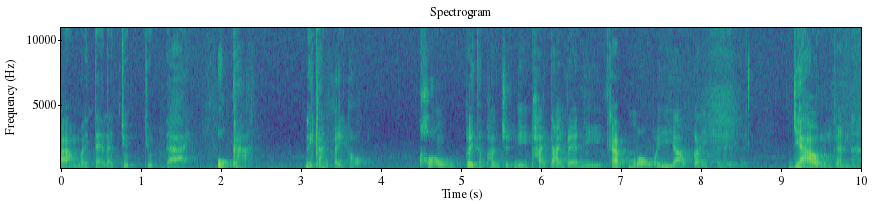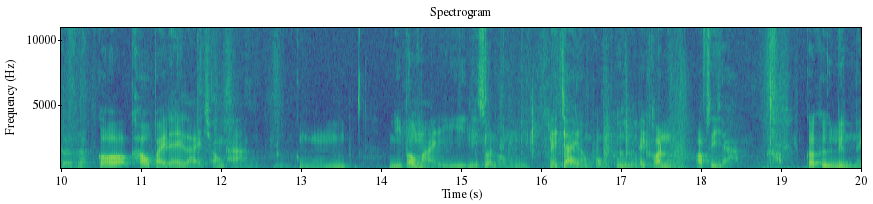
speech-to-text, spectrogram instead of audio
วางไว้แต่ละจุดจุดได้ โอกาสในการไปต่อ ของผลิตภัณฑ์ชุดนี้ภายใต้แบรนด์นี้ครับมองไว้ยาวไกลแค่ไหนยังไงยาวเหมือนกันนะอ่าฮะก็เข้าไปได้หลายช่องทางผมมีเป้าหมายในส่วนของในใจของผมคือไอคอนออฟสยามครับก็คือหนึ่งใน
